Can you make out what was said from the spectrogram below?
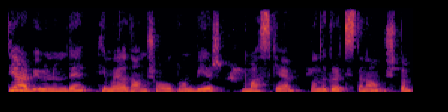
Diğer bir ürünümde Himalaya'dan almış olduğum bir maske. Bunu da gratisten almıştım.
